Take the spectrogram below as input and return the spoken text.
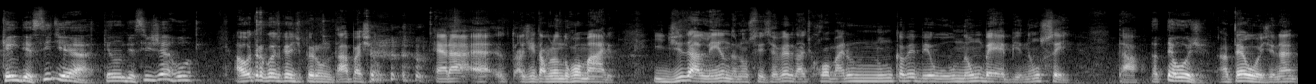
quem decide erra, quem não decide já errou. A outra coisa que eu ia te perguntar, Paixão, era. é, a gente tá falando do Romário. E diz a lenda, não sei se é verdade, que o Romário nunca bebeu ou não bebe, não sei. Tá? Até hoje. Até hoje, né?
